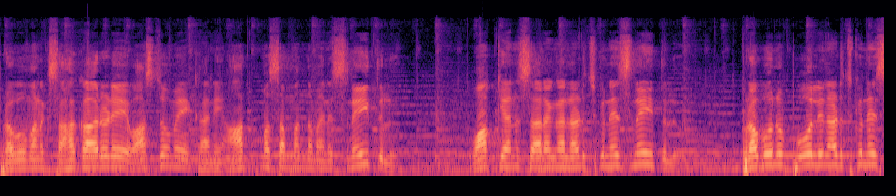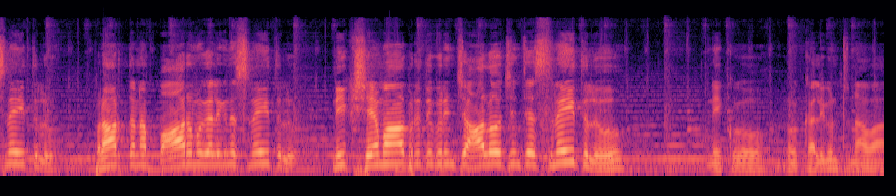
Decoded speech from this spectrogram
ప్రభు మనకు సహకారుడే వాస్తవమే కానీ ఆత్మ సంబంధమైన స్నేహితులు వాక్యానుసారంగా నడుచుకునే స్నేహితులు ప్రభును పోలి నడుచుకునే స్నేహితులు ప్రార్థన భారము కలిగిన స్నేహితులు నీ క్షేమాభివృద్ధి గురించి ఆలోచించే స్నేహితులు నీకు నువ్వు కలిగి ఉంటున్నావా?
